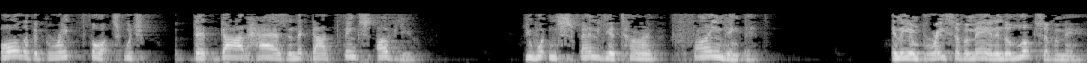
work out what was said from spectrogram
all of the great thoughts which that God has and that God thinks of you, you wouldn't spend your time finding it in the embrace of a man, in the looks of a man.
